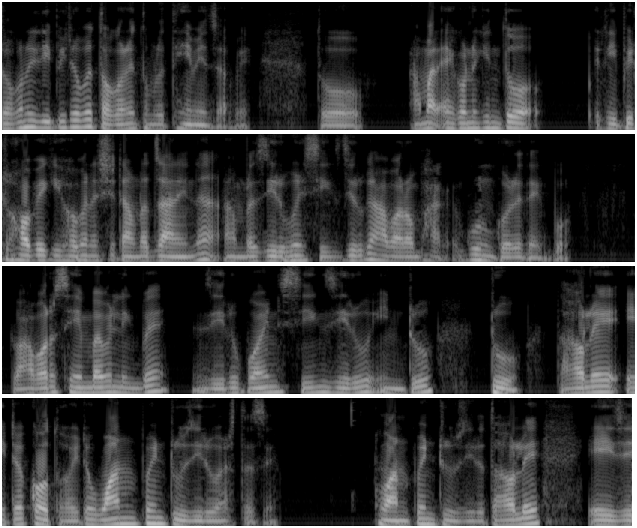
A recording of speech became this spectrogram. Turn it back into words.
যখনই রিপিট হবে তখনই তোমরা থেমে যাবে। তো আমার এখনও কিন্তু রিপিট হবে কি হবে না সেটা আমরা জানি না, আমরা জিরো পয়েন্ট সিক্স জিরোকে আবারও ভাগ, গুণ করে দেখব। তো আবারও সেমভাবে লিখবে zero point six zero into two তাহলে এটা কত? এটা ওয়ান পয়েন্ট টু জিরো আসতেছে। ওয়ান পয়েন্ট টু জিরো তাহলে এই যে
